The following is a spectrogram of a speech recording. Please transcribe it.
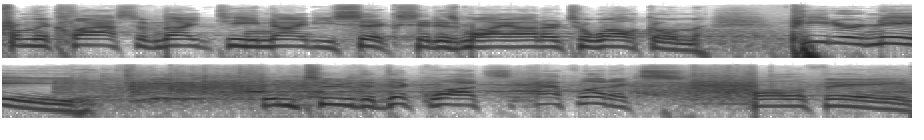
From the class of 1996, it is my honor to welcome Peter Nee into the Dick Watts Athletics Hall of Fame.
